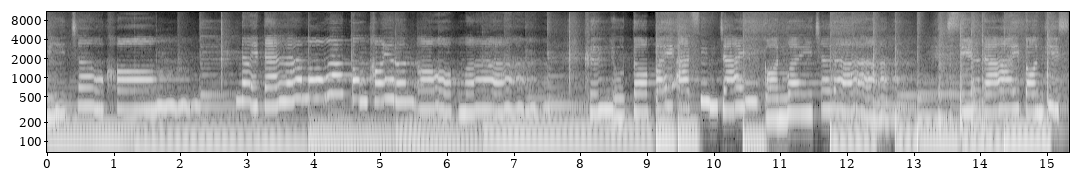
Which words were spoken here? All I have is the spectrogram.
มีเจ้าของ ได้แต่ละมองแล้วต้องถอยร่นออกมา คืนอยู่ต่อไปอาจสิ้นใจก่อนวัยชรา เสียดายตอนที่ส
